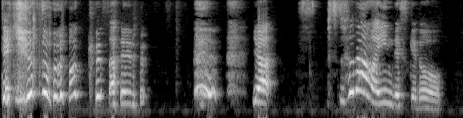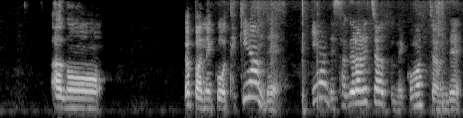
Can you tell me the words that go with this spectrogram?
敵だとブロックされるいや、普段はいいんですけど、あのやっぱね、こう敵なんで、敵なんで探られちゃうとね、困っちゃうんで、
